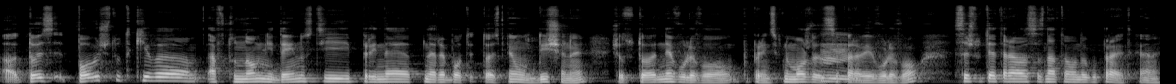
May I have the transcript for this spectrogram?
А, тоест, повечето такива автономни дейности при нея не работят. Тоест, пълно дишане, защото то е не волево по принцип, но може да се mm. прави волево. Също тя трябва съзнателно да го прави, така не?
